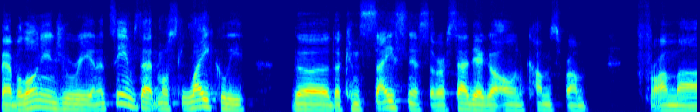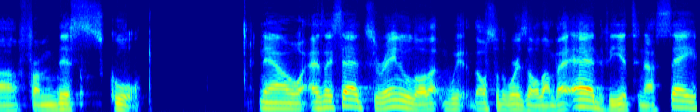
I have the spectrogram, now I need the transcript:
Babylonian Jewry, and it seems that most likely the the conciseness of Rav Sadia Gaon comes from from uh, from this school. Now, as I said, Surenu, also the words Olam Va'ed, V'yitinaseh,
